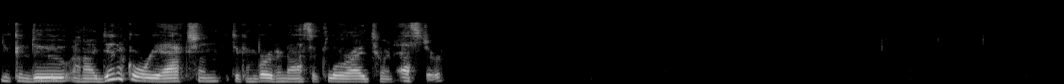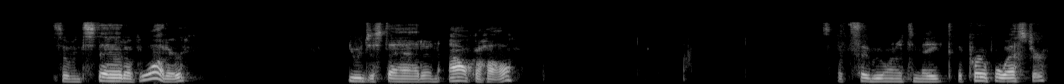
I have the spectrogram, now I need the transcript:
You can do an identical reaction to convert an acid chloride to an ester. So instead of water, you would just add an alcohol. So let's say we wanted to make the propyl ester.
